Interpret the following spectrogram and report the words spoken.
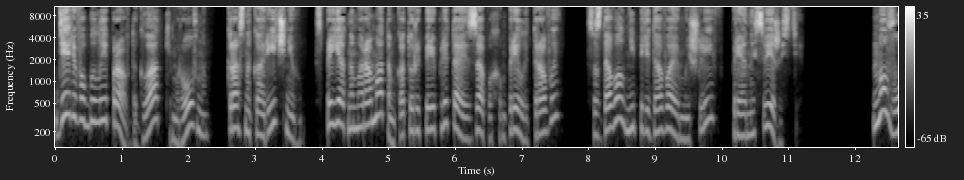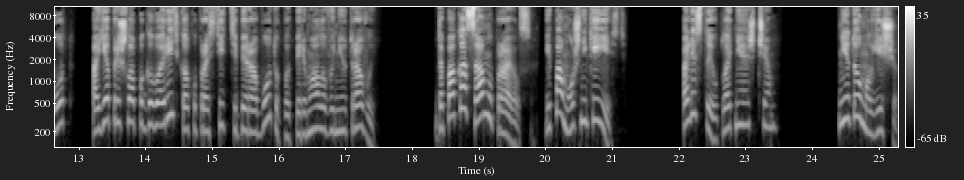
Дерево было и правда гладким, ровным, красно-коричневым, с приятным ароматом, который, переплетаясь с запахом прелой травы, создавал непередаваемый шлейф пряной свежести. Ну вот, а я пришла поговорить, как упростить тебе работу по перемалыванию травы. Да пока сам управился, и помощники есть. А листы уплотняешь чем? Не думал еще,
